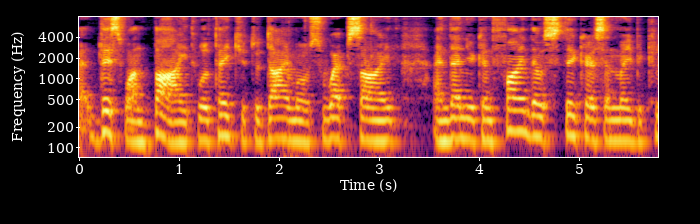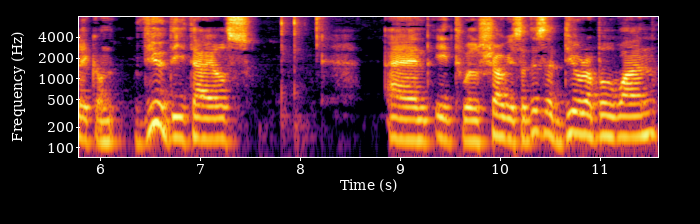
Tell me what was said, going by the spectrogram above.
Uh, this one, buy, it will take you to Dymos website. And then you can find those stickers and maybe click on view details and it will show you. So this is a durable one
